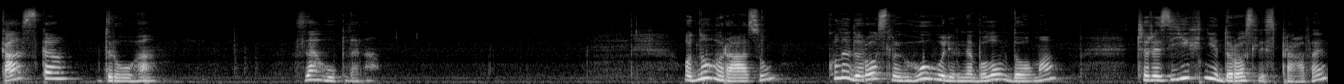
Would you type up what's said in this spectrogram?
Казка друга. Загублена. Одного разу, коли дорослих гуголів не було вдома, через їхні дорослі справи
